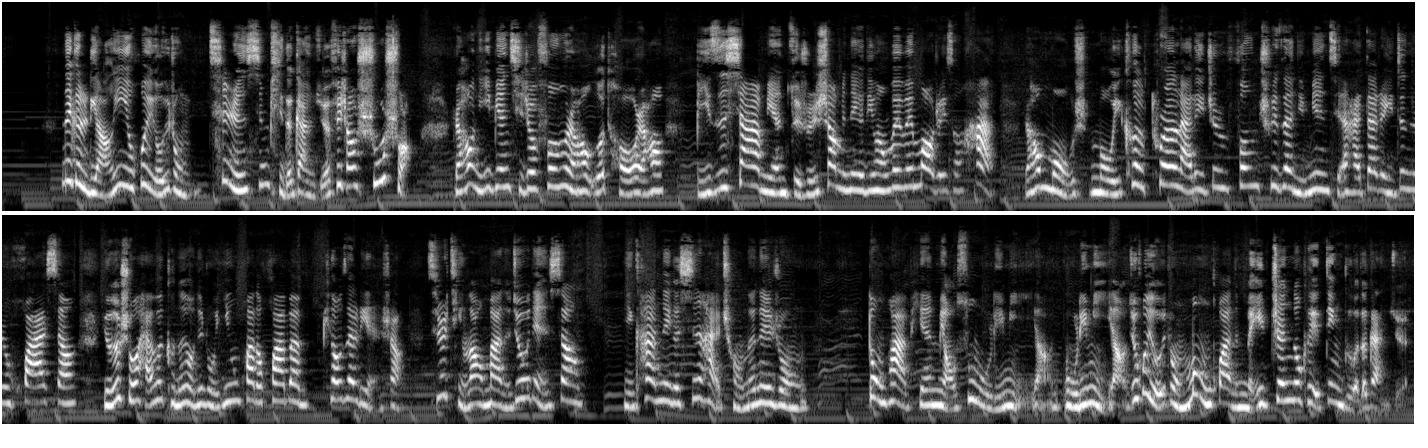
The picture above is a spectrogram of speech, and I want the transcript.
那个凉意会有一种沁人心脾的感觉，非常舒爽。然后你一边骑着风，然后额头，然后鼻子下面、嘴唇上面那个地方微微冒着一层汗。然后某某一刻突然来了一阵风，吹在你面前，还带着一阵阵花香。有的时候还会可能有那种樱花的花瓣飘在脸上，其实挺浪漫的，就有点像你看那个新海诚的那种动画片《秒速五厘米》一样，五厘米一样，就会有一种梦幻的每一帧都可以定格的感觉。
